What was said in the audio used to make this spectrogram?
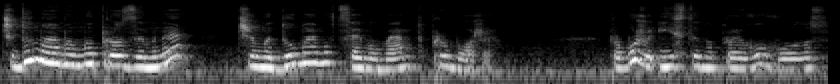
Чи думаємо ми про земне, чи ми думаємо в цей момент про Боже? Про Божу істину, про Його голос,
